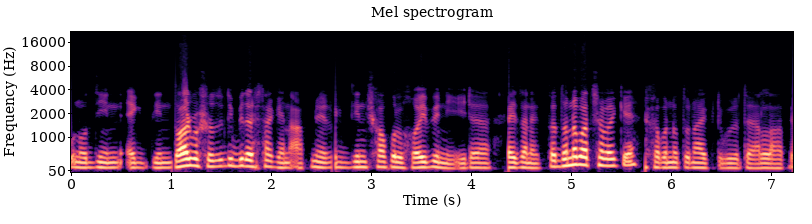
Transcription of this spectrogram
কোনো দিন, একদিন, দশ বছর যদি বিদেশ থাকেন, আপনি একদিন সফল হইবেনি এটা জানেন তো ধন্যবাদ সবাইকে দেখাবো নতুন আরেকটি ভিডিওতে, আল্লাহ হাফেজ।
